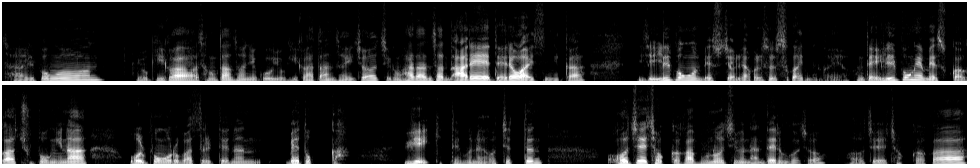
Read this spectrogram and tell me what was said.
자, 일봉은 여기가 상단선이고 여기가 하단선이죠. 지금 하단선 아래에 내려와 있으니까 이제 일봉은 매수 전략을 쓸 수가 있는 거예요. 근데 일봉의 매수가가 주봉이나 월봉으로 봤을 때는 매도가 위에 있기 때문에 어쨌든 어제 저가가 무너지면 안 되는 거죠. 어제 저가가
